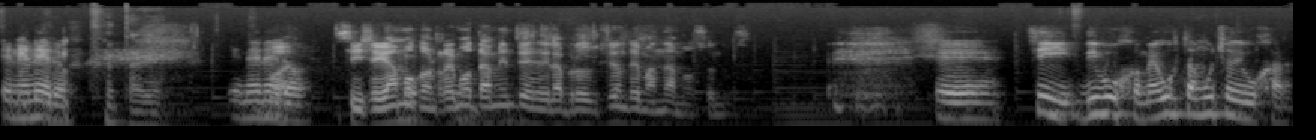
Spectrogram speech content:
en enero. Está bien en enero. si llegamos con remotamente desde la producción, te mandamos. Eh, sí, dibujo, me gusta mucho dibujar.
